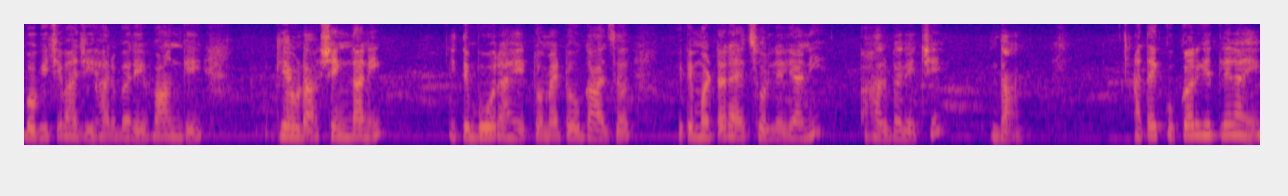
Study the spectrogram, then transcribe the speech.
भोगीची भाजी हरभरे वांगे घेवडा शेंगदाणे. इथे बोर आहे टोमॅटो गाजर इथे मटर आहेत सोललेले आणि हरभऱ्याची डाळ. आता एक कुकर घेतलेला आहे.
